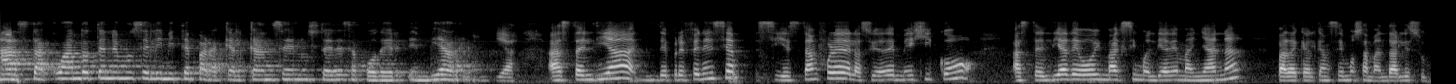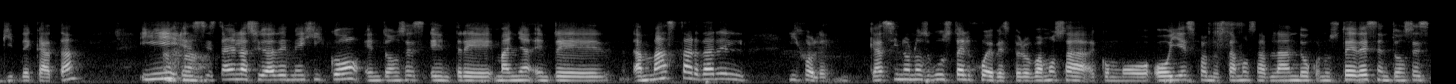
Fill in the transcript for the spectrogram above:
¿Hasta cuándo tenemos el límite para que alcancen ustedes a poder enviarlo? Ya, hasta el día, de preferencia, si están fuera de la Ciudad de México, hasta el día de hoy, máximo el día de mañana, para que alcancemos a mandarles su kit de cata. Y eh, si están en la Ciudad de México, entonces entre mañana, entre a más tardar el, híjole, casi no nos gusta el jueves, pero vamos a, como hoy es cuando estamos hablando con ustedes, entonces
